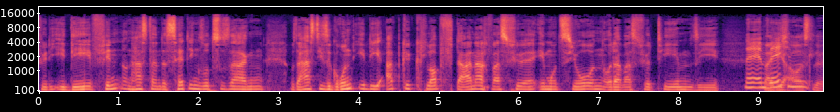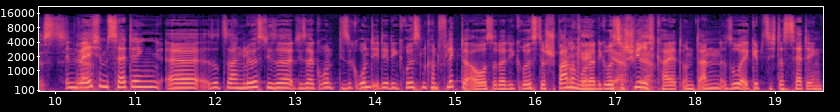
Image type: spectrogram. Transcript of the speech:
für die Idee finden und hast dann das Setting sozusagen, oder hast diese Grundidee abgeklopft danach, was für Emotionen oder was für Themen sie naja, bei welchem, auslöst. In ja. welchem Setting äh, sozusagen löst diese, dieser Grund, diese Grundidee die größten Konflikte aus oder die größte Spannung okay. oder die größte ja, Schwierigkeit und dann so ergibt sich das Setting.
